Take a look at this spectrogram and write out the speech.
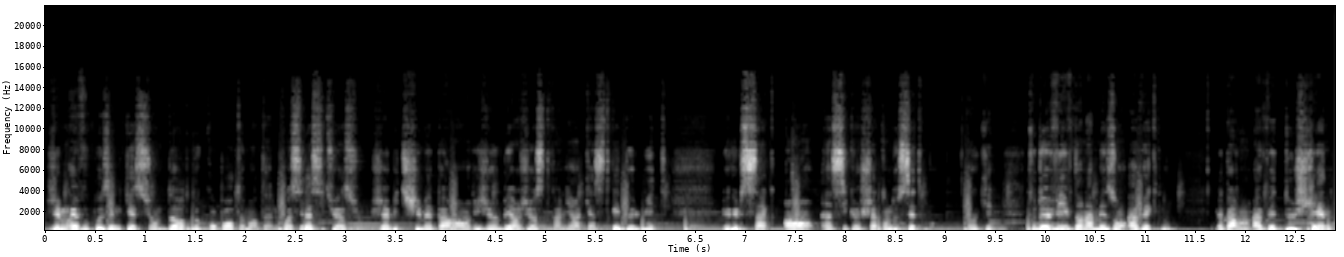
J'aimerais vous poser une question d'ordre comportemental. Voici la situation. J'habite chez mes parents et j'ai un berger australien castré de 8,5 ans ainsi qu'un chaton de 7 mois. Ok. Tous deux vivent dans la maison avec nous. Mes parents avaient deux chiennes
